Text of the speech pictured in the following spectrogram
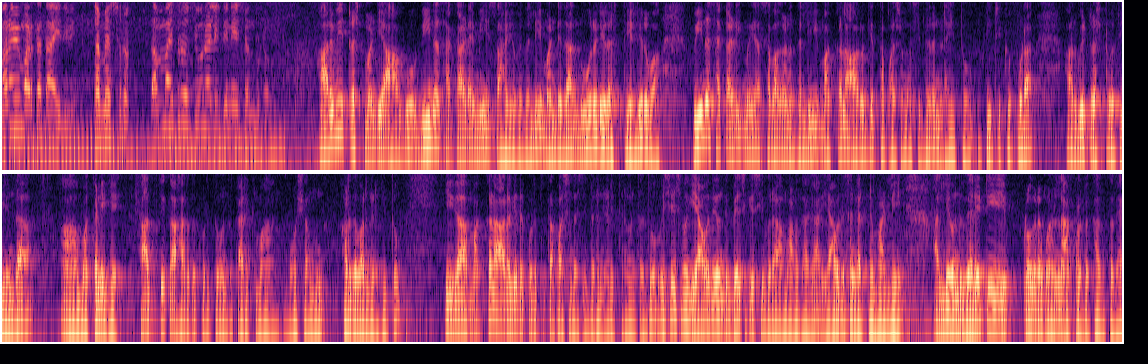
ಮನವಿ ಮಾಡ್ಕೊತಾ ಇದ್ದೀವಿ. ತಮ್ಮ ಹೆಸರು? ತಮ್ಮ ಹೆಸರು ಶಿವನಹಳ್ಳಿ ದಿನೇಶ್ ಅಂದ್ಬಿಟ್ಟು. ಆರ್ ವಿ ಟ್ರಸ್ಟ್ ಮಂಡ್ಯ ಹಾಗೂ ವೀನಸ್ ಅಕಾಡೆಮಿ ಸಹಯೋಗದಲ್ಲಿ ಮಂಡ್ಯದ ನೂರಡಿ ರಸ್ತೆಯಲ್ಲಿರುವ ವೀನಸ್ ಅಕಾಡೆಮಿಯ ಸಭಾಂಗಣದಲ್ಲಿ ಮಕ್ಕಳ ಆರೋಗ್ಯ ತಪಾಸಣಾ ಶಿಬಿರ ನಡೆಯಿತು. ಇತ್ತೀಚೆಗೂ ಕೂಡ ಆರ್ ಟ್ರಸ್ಟ್ ವತಿಯಿಂದ ಮಕ್ಕಳಿಗೆ ಸಾತ್ವಿಕ ಆಹಾರದ ಕುರಿತು ಒಂದು ಕಾರ್ಯಕ್ರಮ ಬಹುಶಃ ಮುಂದೆ, ಕಳೆದ ವಾರ ನಡೆದಿತ್ತು. ಈಗ ಮಕ್ಕಳ ಆರೋಗ್ಯದ ಕುರಿತು ತಪಾಸಣಾ ಶಿಬಿರ ನಡೀತಿರುವಂಥದ್ದು ವಿಶೇಷವಾಗಿ ಯಾವುದೇ ಒಂದು ಬೇಸಿಗೆ ಶಿಬಿರ ಮಾಡಿದಾಗ ಯಾವುದೇ ಸಂಘಟನೆ ಮಾಡಲಿ, ಅಲ್ಲಿ ಒಂದು ವೆರೈಟಿ ಪ್ರೋಗ್ರಾಮ್ಗಳನ್ನ ಹಾಕ್ಕೊಳ್ಬೇಕಾಗ್ತದೆ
